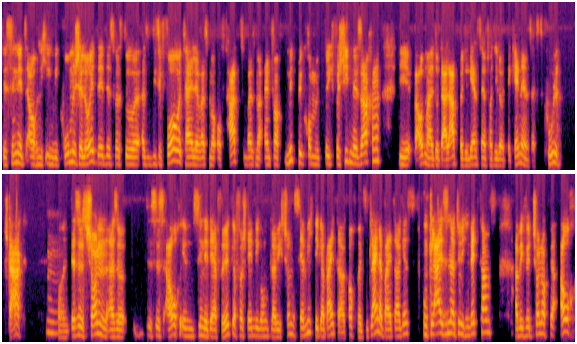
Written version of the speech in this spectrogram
das sind jetzt auch nicht irgendwie komische Leute, das, was du, also diese Vorurteile, was man oft hat, was man einfach mitbekommt durch verschiedene Sachen, die baut man halt total ab, weil du lernst einfach die Leute kennen und sagst, cool, stark. Mhm. Und das ist schon, also das ist auch im Sinne der Völkerverständigung, glaube ich, schon ein sehr wichtiger Beitrag, auch wenn es ein kleiner Beitrag ist. Und klar, es ist natürlich ein Wettkampf, aber ich würde schon noch auch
